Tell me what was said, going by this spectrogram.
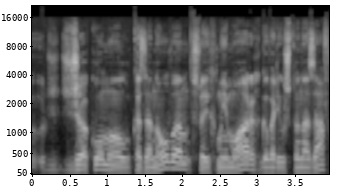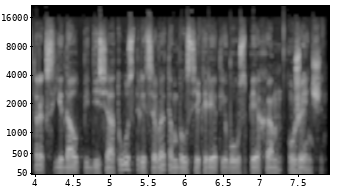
Джакомо Казанова в своих мемуарах говорил, что на завтрак съедал 50 устриц, и в этом был секрет его успеха у женщин.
